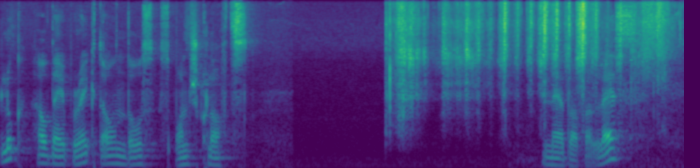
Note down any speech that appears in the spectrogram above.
Look how they break down those sponge cloths. Nevertheless,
